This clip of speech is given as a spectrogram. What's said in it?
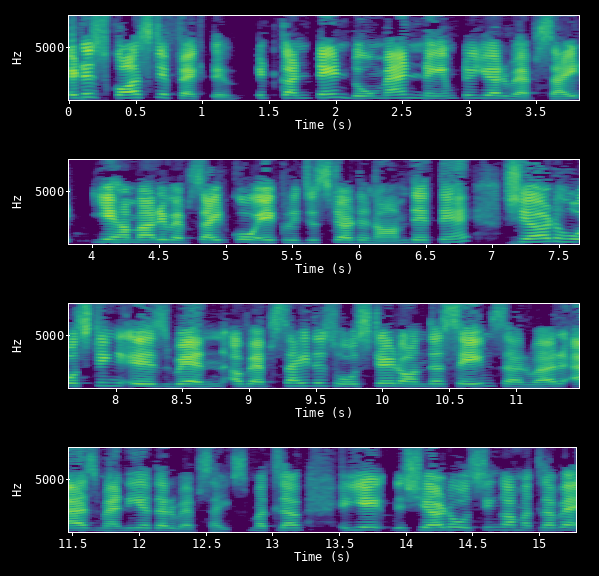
It is cost effective it contain domain name to your website ये हमारे वेबसाइट को एक रजिस्टर्ड नाम देते हैं। Shared hosting is when a website is hosted on the same server as many other websites मतलब ये शेयर्ड होस्टिंग का मतलब है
